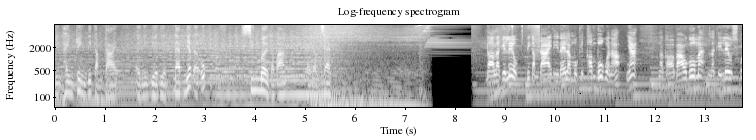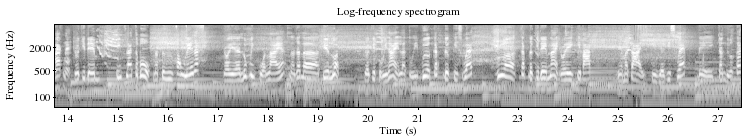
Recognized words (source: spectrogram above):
những hành trình đi cắm trại ở những địa điểm đẹp nhất ở Úc. Xin mời các bạn hãy đón xem đó là cái lều đi cắm trại thì đây là một cái combo của nó nhá. Nó có bao gồm á, là cái lều swag này rồi cái đệm inflatable là từ phong lên á. Rồi à, lúc mình cuốn lại á nó rất là tiền luôn. Rồi cái túi này là túi vừa cất được cái swag vừa cất được cái đệm này. Rồi cái bạt để mà trải thì dưới cái squat để cho nước á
